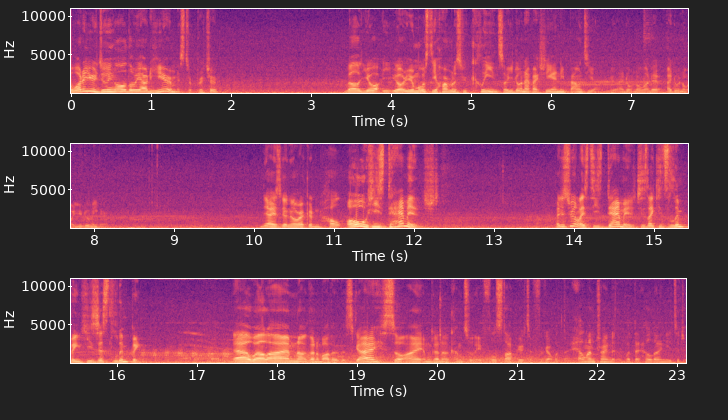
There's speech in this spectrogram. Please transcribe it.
what are you doing all the way out here, Mr. Pritchard? Well, you're, you're, you're mostly harmless, you're clean, so you don't have actually any bounty on you. I don't know what I don't know what you're doing here. Yeah, he's got no record. Hull. Oh, he's damaged. I just realized he's damaged. He's like he's limping. He's just limping. Yeah, well, I'm not gonna bother this guy, so I am gonna come to a full stop here to figure out what the hell I'm trying to, what the hell do I need to do.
